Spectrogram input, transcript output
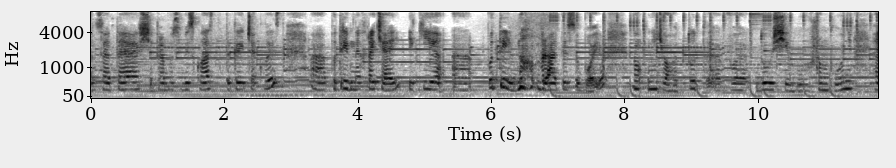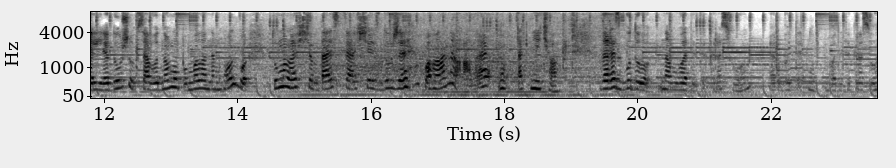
Оце те, що треба собі скласти такий чек-лист е, потрібних речей, які е, потрібно брати з собою. Ну нічого, тут е, в душі був шампунь, гель для душу, все в одному помила нам голову. Думала, що вдасться щось дуже погане, але ну так нічого. Зараз буду наводити красу, робити, ну, наводити красу,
